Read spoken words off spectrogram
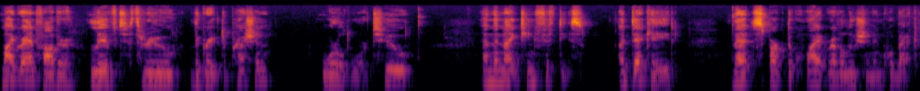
My grandfather lived through the Great Depression, World War II, and the 1950s, a decade that sparked the Quiet Revolution in Quebec.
